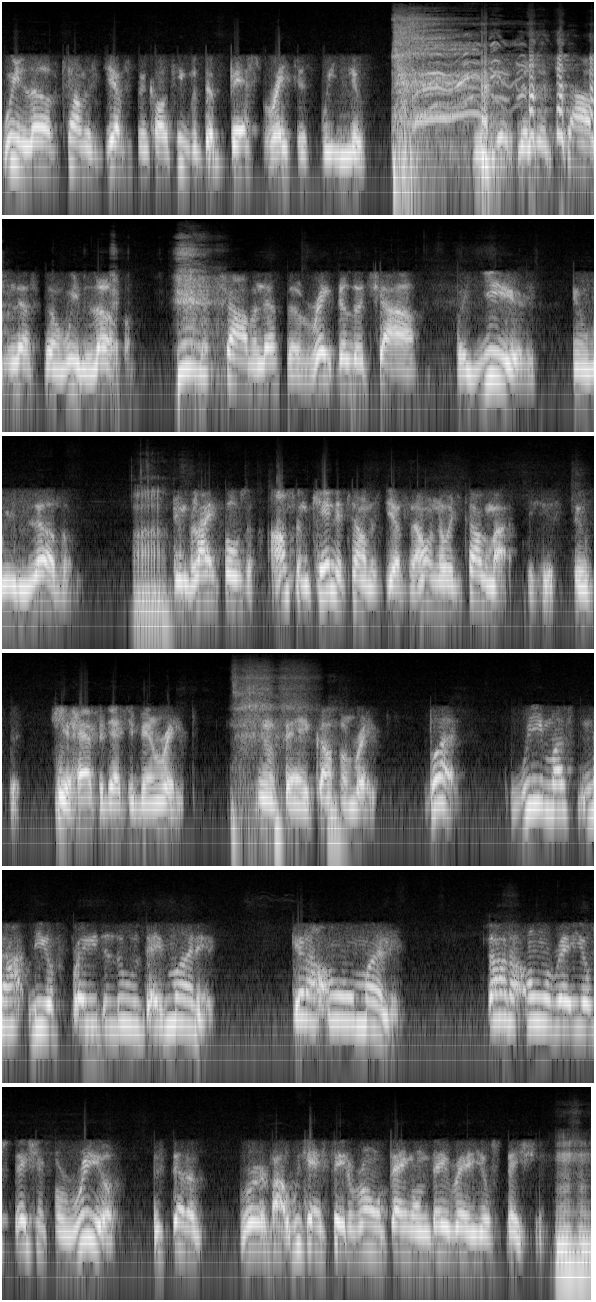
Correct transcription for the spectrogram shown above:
we love Thomas Jefferson because he was the best racist we knew. the little child molester and we love him. The child molester raped the little child for years and we love him. And black folks, I'm from Kennedy Thomas Jefferson. I don't know what you're talking about. You're stupid. You're happy that you've been raped. You know what I'm saying? Come from rape. But we must not be afraid to lose their money. Get our own money. Start our own radio station for real instead of worry about we can't say the wrong thing on their radio station. Mm-hmm.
